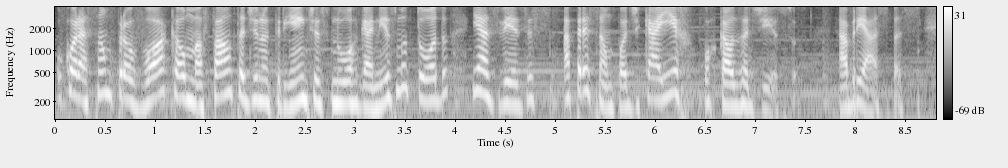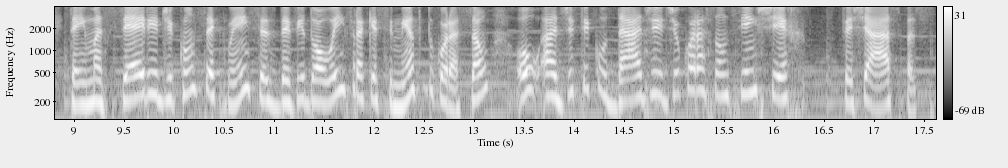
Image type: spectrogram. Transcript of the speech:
o coração provoca uma falta de nutrientes no organismo todo e às vezes a pressão pode cair por causa disso. Abre aspas. Tem uma série de consequências devido ao enfraquecimento do coração ou à dificuldade de o coração se encher. Fecha aspas.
